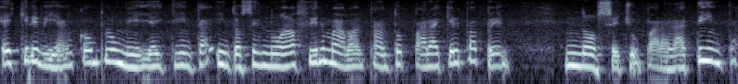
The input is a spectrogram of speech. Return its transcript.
escribían con plumilla y tinta y entonces no afirmaban tanto para que el papel no se chupara la tinta.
